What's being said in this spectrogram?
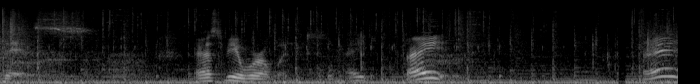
this. There has to be a whirlwind, right? Right? Right?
